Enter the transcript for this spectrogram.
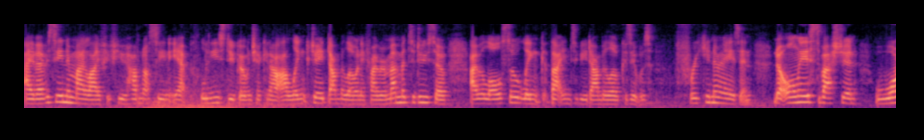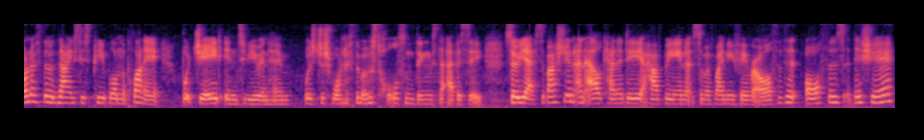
I've ever seen in my life. If you have not seen it yet, please do go and check it out. I'll link Jade down below and if I remember to do so, I will also link that interview down below because it was freaking amazing. Not only is Sebastien one of the nicest people on the planet, but Jade interviewing him was just one of the most wholesome things to ever see. So yeah, Sebastien and Elle Kennedy have been some of my new favourite author authors this year.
